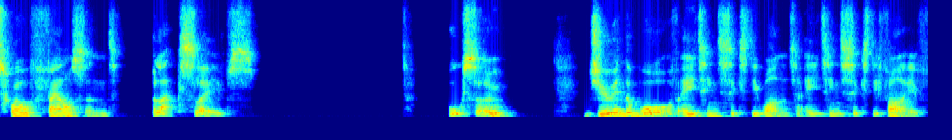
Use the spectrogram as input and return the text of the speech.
12,000 black slaves. Also, during the War of 1861 to 1865,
